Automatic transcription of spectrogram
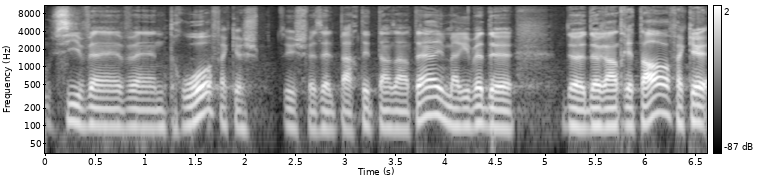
aussi 20, 23, fait que je, tu sais, je faisais le party de temps en temps. Il m'arrivait de, de, de rentrer tard, fait que.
